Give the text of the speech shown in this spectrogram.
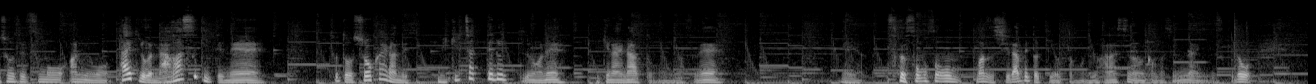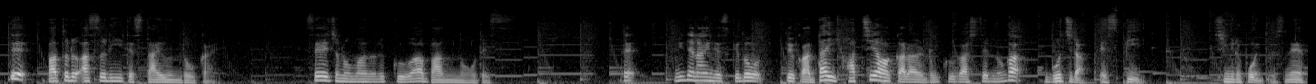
小説もアニメもタイトルが長すぎてね、ちょっと紹介欄で見切っちゃってるっていうのがね、いけないなと思いますね。いやいや、そもそもまず調べとけよという話なのかもしれないんですけど、で、バトルアスリーテス大運動会。聖女の魔力は万能です。で、見てないんですけど、っていうか第8話から録画してるのがゴジラ SP シングルポイントですね。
